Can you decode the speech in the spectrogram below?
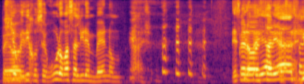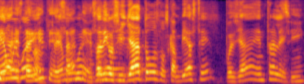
Pero- Gillo me dijo, seguro va a salir en Venom. Ay, sí. Es que pero estaría, estaría, muy estaría bueno. estaría muy bueno. O sea, digo, si ya todos los cambiaste, pues ya éntrale. Sí,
